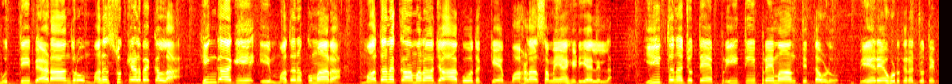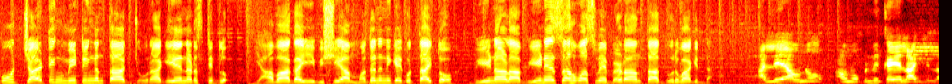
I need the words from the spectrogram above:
ಬುದ್ಧಿ ಬೇಡ ಅಂದ್ರೂ ಮನಸ್ಸು ಕೇಳಬೇಕಲ್ಲ. ಹಿಂಗಾಗಿ ಈ ಮದನ ಕುಮಾರ ಮದನ ಕಾಮರಾಜ ಆಗೋದಕ್ಕೆ ಬಹಳ ಸಮಯ ಹಿಡಿಯಲಿಲ್ಲ. ಈತನ ಜೊತೆ ಪ್ರೀತಿ ಪ್ರೇಮ ಅಂತಿದ್ದವಳು. ಬೇರೆ ಹುಡುಗರ ಜೊತೆಗೂ ಚಾಟಿಂಗ್ ಮೀಟಿಂಗ್ ಅಂತ ಜೋರಾಗಿಯೇ ನಡೆಸ್ತಿದ್ಲು. ಯಾವಾಗ ಈ ವಿಷಯ ಮದನನಿಗೆ ಗೊತ್ತಾಯ್ತೋ, ವೀಣಾಳ ವೀಣೆ ಸಹವಾಸವೇ ಬೇಡ ಅಂತ ದೂರವಾಗಿದ್ದ. ಅಲ್ಲಿ ಅವನು, ಅವನೊಬ್ಬನ ಕೈಯಲ್ಲಿ ಆಗಲಿಲ್ಲ.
